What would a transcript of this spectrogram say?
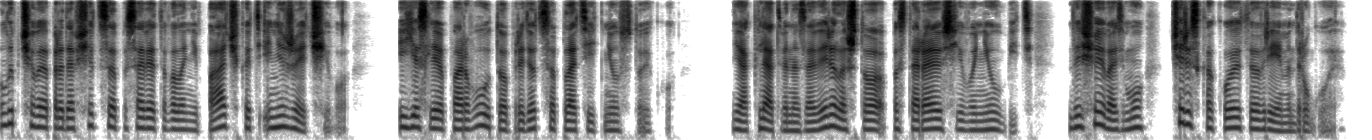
Улыбчивая продавщица посоветовала не пачкать и не жечь его. И если порву, то придется платить неустойку. Я клятвенно заверила, что постараюсь его не убить, да еще и возьму через какое-то время другое.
